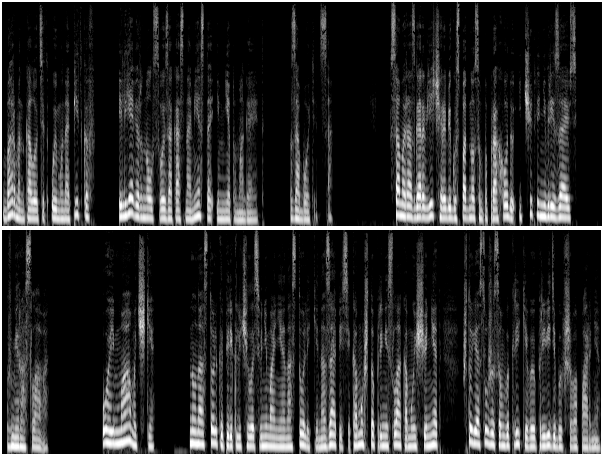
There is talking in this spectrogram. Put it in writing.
бармен колотит уйму напитков, Илья вернул свой заказ на место и мне помогает. Заботится. В самый разгар вечера бегу с подносом по проходу и чуть ли не врезаюсь в Мирослава. «Ой, мамочки!» но настолько переключилось внимание на столики, на записи, кому что принесла, кому еще нет, что я с ужасом выкрикиваю при виде бывшего парня.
